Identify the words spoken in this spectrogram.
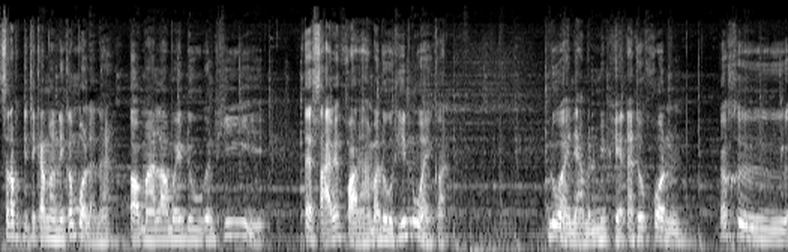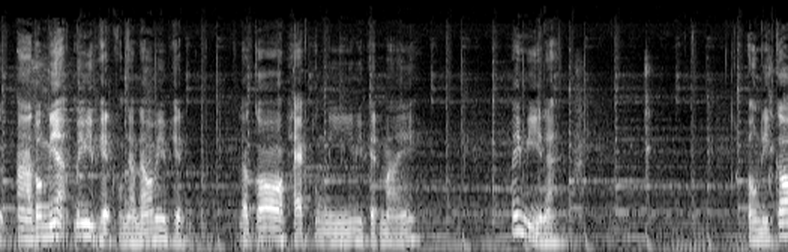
สำหรับกิจกรรมตรงนี้ก็หมดแล้วนะ ต่อมาเราไปดูกันที่แต่ซ้ายไปขวานะมาดูที่หน่วยก่อน หน่วยเนี่ยมันมีเพชรนะทุกคน ก็คืออ่าตรงเนี้ยไม่มีเพชรผมจำได้ว่าไม่มีเพชรแล้วก็แพ็คตรงนี้มีเพชรไหมไม่มีนะ ตรงนี้ก็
